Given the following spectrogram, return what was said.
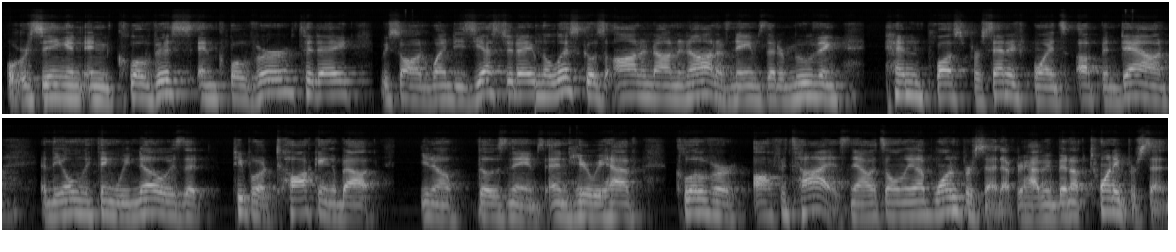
what we're seeing in, in Clovis and Clover today. We saw in Wendy's yesterday, and the list goes on and on and on of names that are moving 10 plus percentage points up and down. And the only thing we know is that people are talking about you know, those names. And here we have Clover off its highs. Now it's only up 1% after having been up 20%.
